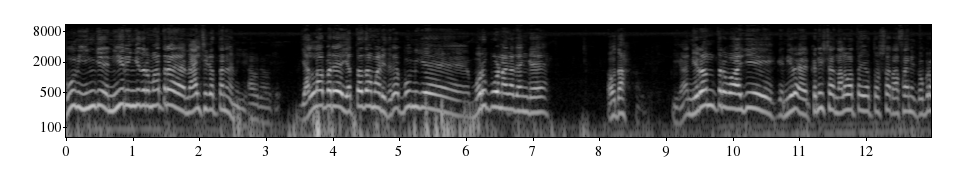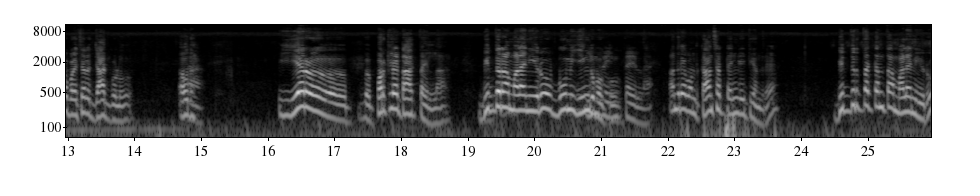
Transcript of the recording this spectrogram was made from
ಭೂಮಿ ಹಿಂಗಿ ನೀರು ಹಿಂಗಿದ್ರೆ ಮಾತ್ರ ಮ್ಯಾಲೆ ಸಿಗತ್ತಾನೆ ನಮಗೆ. ಹೌದೌದು. ಎಲ್ಲ ಬರೀ ಎತ್ತದ ಮಾಡಿದರೆ ಭೂಮಿಗೆ ಮರುಪೂರ್ಣ ಆಗೋದು ಹೆಂಗೆ? ಹೌದಾ? ಈಗ ನಿರಂತರವಾಗಿ ನಿರ ಕನಿಷ್ಠ ನಲವತ್ತೈವತ್ತು ವರ್ಷ ರಾಸಾಯನಿಕ ಗೊಬ್ಬರ ಬಳಸಿರೋ ಜಾಗಗಳು ಹೌದಾ? ಈ ಏರು ಪರ್ಕ್ಯುಲೇಟ್ ಆಗ್ತಾ ಇಲ್ಲ. ಬಿದ್ದರ ಮಳೆ ನೀರು ಭೂಮಿಗೆ ಹಿಂಗಬೇಕು ಇಲ್ಲ. ಅಂದರೆ ಒಂದು ಕಾನ್ಸೆಪ್ಟ್ ಹೆಂಗೈತಿ ಅಂದರೆ ಬಿದ್ದಿರ್ತಕ್ಕಂಥ ಮಳೆ ನೀರು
